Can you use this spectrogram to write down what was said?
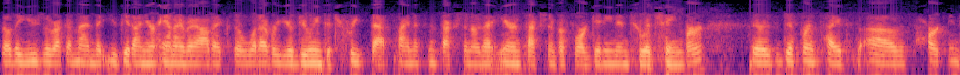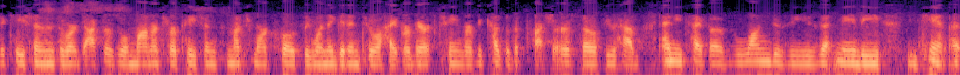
So they usually recommend that you get on your antibiotics or whatever you're doing to treat that sinus infection or that ear infection before getting into a chamber. There's different types of heart indications where doctors will monitor patients much more closely when they get into a hyperbaric chamber because of the pressure. So if you have any type of lung disease that maybe you can't, uh,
